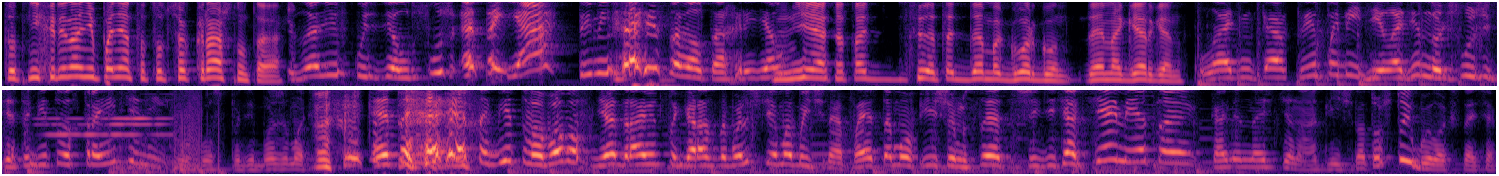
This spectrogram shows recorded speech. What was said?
Тут ни хрена не понятно, тут все крашнуто. Заливку сделал. Слушай, это я? Ты меня рисовал-то, охренел? Нет, это, это Дема Горгон, Дема Герген. Ладненько, ты победил 1-0. Слушайте, это битва строителей. О, господи, боже мой. Это, эта битва мобов мне нравится гораздо больше, чем обычная. Поэтому пишем сет 67, и это каменная стена. Отлично, то что и было, кстати.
